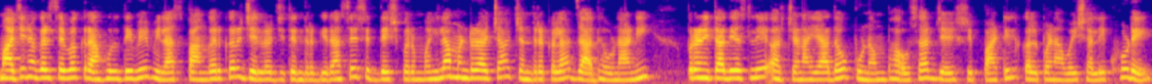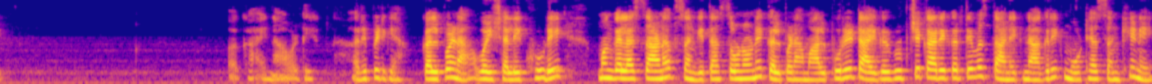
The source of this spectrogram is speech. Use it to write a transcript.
माजी नगरसेवक राहुल दिवे विलास पांगरकर जेलर जितेंद्र गिरासे सिद्धेश्वर महिला मंडळाच्या चंद्रकला जाधव नाणी प्रणिता देसले अर्चना यादव पूनम भावसार जयश्री पाटील कल्पना वैशाली खोडे. काय नाव रिपीट घ्या. कल्पना वैशाली खोडे मंगला साणप संगीता सोनवणे कल्पना मालपुरे टायगर ग्रुपचे कार्यकर्ते व स्थानिक नागरिक मोठ्या संख्येने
